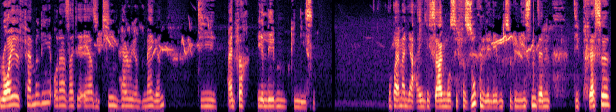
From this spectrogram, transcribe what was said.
Royal Family oder seid ihr eher so Team Harry und Meghan, die einfach ihr Leben genießen? Wobei man ja eigentlich sagen muss, sie versuchen ihr Leben zu genießen, denn die Presse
